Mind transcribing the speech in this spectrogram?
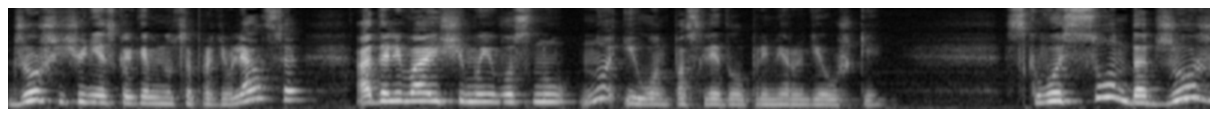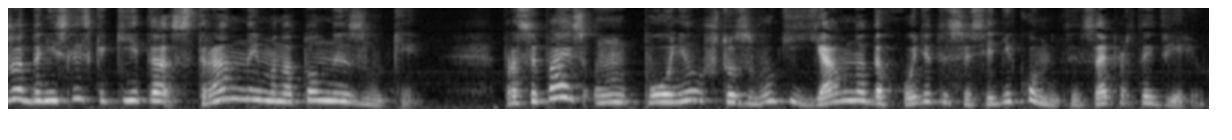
Джордж еще несколько минут сопротивлялся одолевающему его сну, но и он последовал примеру девушки. Сквозь сон до Джорджа донеслись какие-то странные монотонные звуки. Просыпаясь, он понял, что звуки явно доходят из соседней комнаты, запертой дверью.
